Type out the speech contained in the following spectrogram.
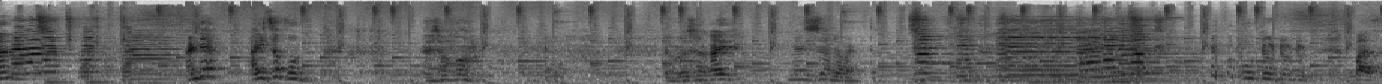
आनंद अंड्या आईचा फोन. त्याचा फोन. एवढं सकाळी मेस झालं वाटतं. उठ उठ उठ उठ. बस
